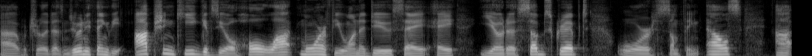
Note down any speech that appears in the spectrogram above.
uh, which really doesn't do anything. The option key gives you a whole lot more if you want to do, say, a iota subscript or something else. Uh,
